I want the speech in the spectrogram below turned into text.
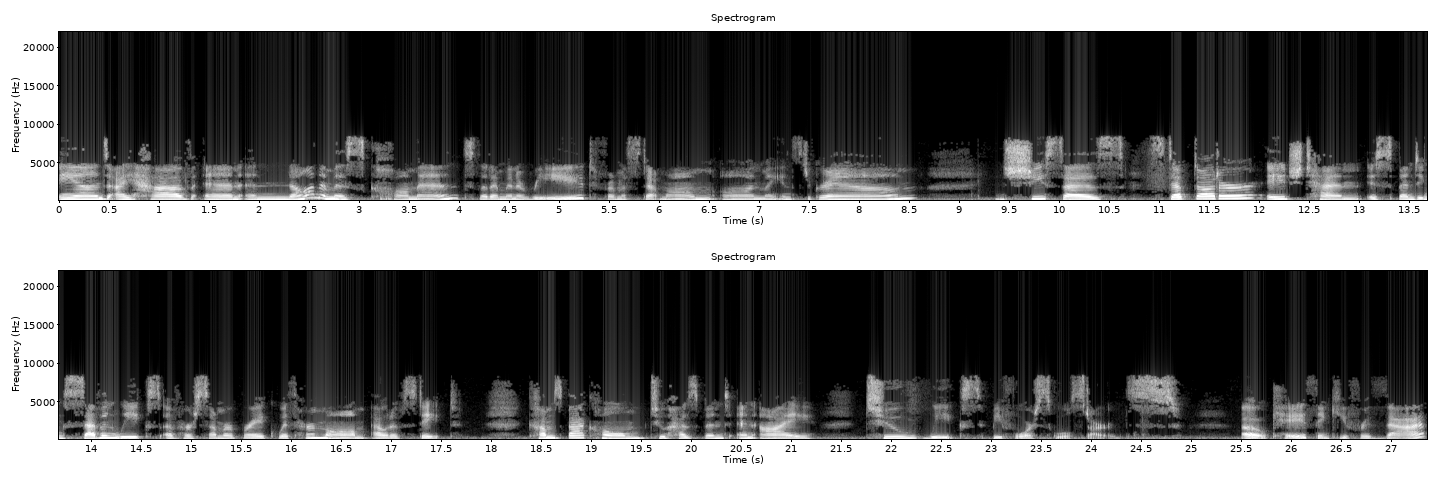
And I have an anonymous comment that I'm going to read from a stepmom on my Instagram. And she says, Stepdaughter, age 10, is spending seven weeks of her summer break with her mom out of state. Comes back home to husband and I two weeks before school starts. Okay, thank you for that.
